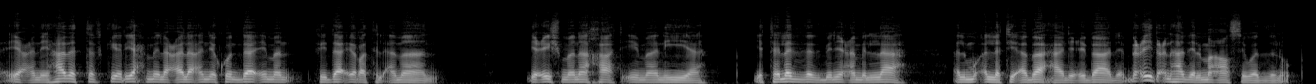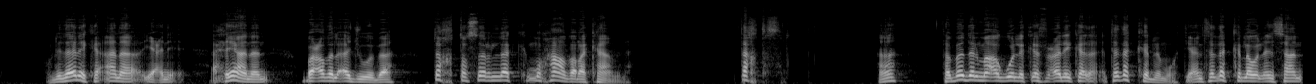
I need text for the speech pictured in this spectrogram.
يعني هذا التفكير يحمل على أن يكون دائما في دائرة الأمان. يعيش مناخات إيمانية يتلذذ بنعم الله التي أباحها لعباده بعيد عن هذه المعاصي والذنوب. ولذلك أنا يعني أحيانا بعض الأجوبة تختصر لك محاضرة كاملة. تختصر. ها؟ فبدل ما أقول لك افعلي كذا تذكر الموت. يعني تذكر لو الإنسان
